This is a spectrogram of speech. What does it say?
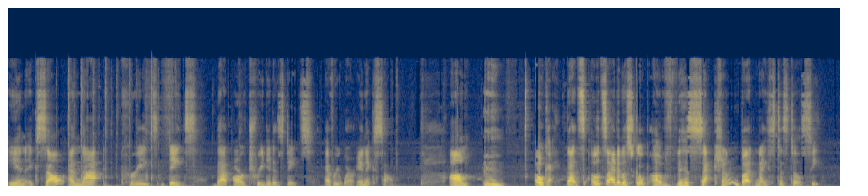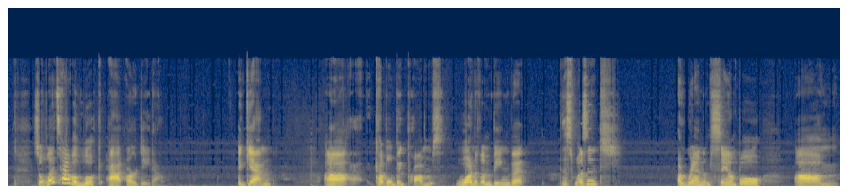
in Excel, and that creates dates that are treated as dates everywhere in Excel. Um, okay, that's outside of the scope of this section, but nice to still see. So let's have a look at our data. Again, a uh, couple big problems. One of them being that this wasn't a random sample. Um,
